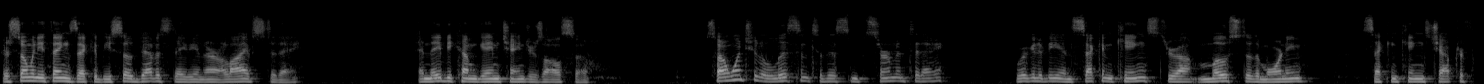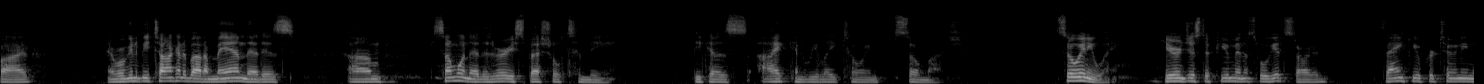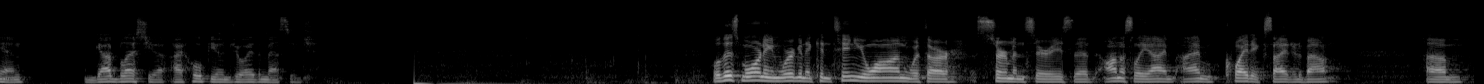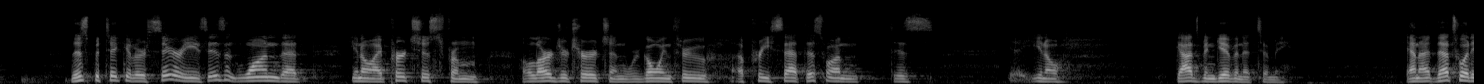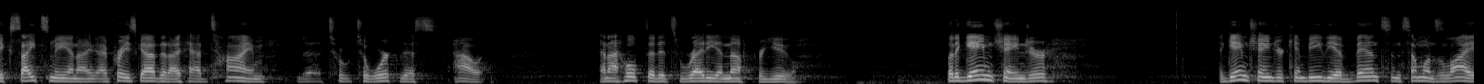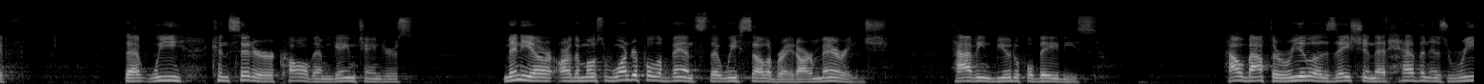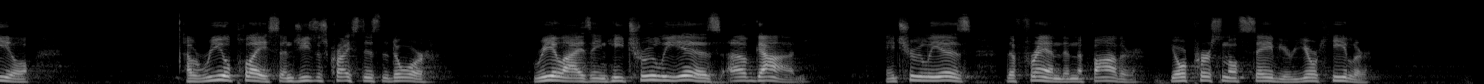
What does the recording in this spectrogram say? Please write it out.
There's so many things that could be so devastating in our lives today. And they become game changers also. So I want you to listen to this sermon today. We're going to be in 2 Kings throughout most of the morning. 2 Kings chapter 5. And we're going to be talking about a man that is um, someone that is very special to me because I can relate to him so much. So, anyway, here in just a few minutes, we'll get started. Thank you for tuning in, and God bless you. I hope you enjoy the message. Well, this morning we're going to continue on with our sermon series that honestly I'm, I'm quite excited about. Um, this particular series isn't one that, you know, I purchased from a larger church and we're going through a preset. This one is, you know, God's been giving it to me. And I, that's what excites me, and I, I, praise God that I've had time uh, to, to work this out. And I hope that it's ready enough for you. But a game changer a game changer can be the events in someone's life that we consider or call them game changers. Many are, are the most wonderful events that we celebrate our marriage, having beautiful babies. How about the realization that heaven is real, a real place, and Jesus Christ is the door? Realizing He truly is of God, He truly is the friend and the Father your personal Savior, your healer,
